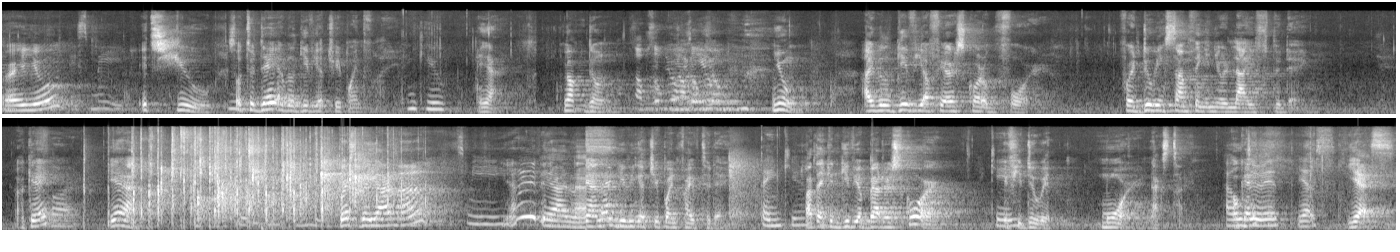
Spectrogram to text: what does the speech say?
where are you? It's me. It's you. So today I will give you a 3.5. Thank you. Yeah. Ngọc Dung. Nhung. I will give you a fair score of 4 for doing something in your life today. Okay? Four. Yeah. Where's Diana? It's me. Yeah, Diana. Diana, I'm giving you a 3.5 today. Thank you. But I can give you a better score Okay. if you do it more next time. I will okay? do it. Yes. Yes.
